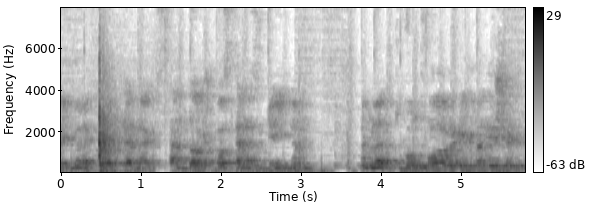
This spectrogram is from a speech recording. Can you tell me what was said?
egy meleg karakternek szánta, csak aztán ez ugye így nem, nem lett kibontva a regényben, és egy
